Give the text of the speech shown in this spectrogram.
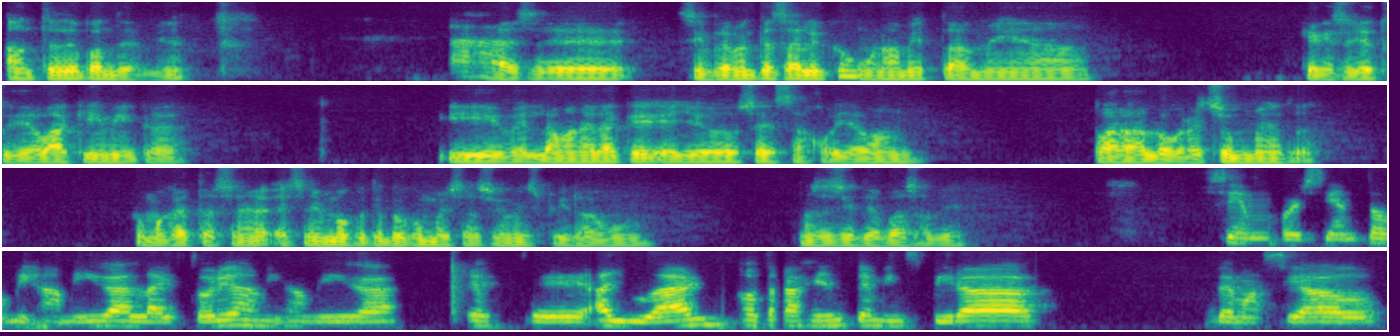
antes de pandemia, a veces simplemente salir con una amistad mía que sé yo, estudiaba química y ver la manera que ellos se desarrollaban para lograr sus metas. Como que hasta ese, ese mismo tipo de conversación inspira a uno. No sé si te pasa a ti. 100%. Mis amigas, la historia de mis amigas, este, ayudar a otra gente me inspira demasiado.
